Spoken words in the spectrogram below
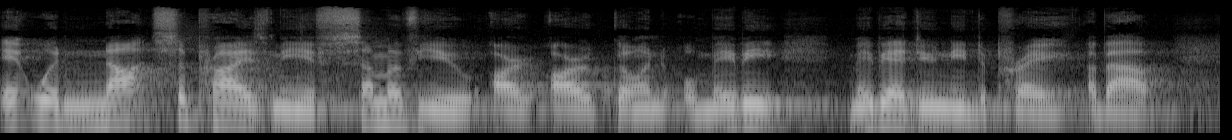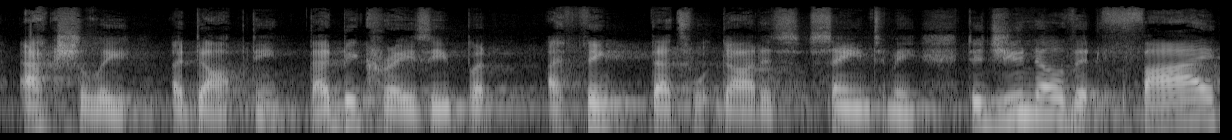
it would not surprise me if some of you are, are going, well, maybe, maybe I do need to pray about actually adopting. That'd be crazy, but I think that's what God is saying to me. Did you know that five,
